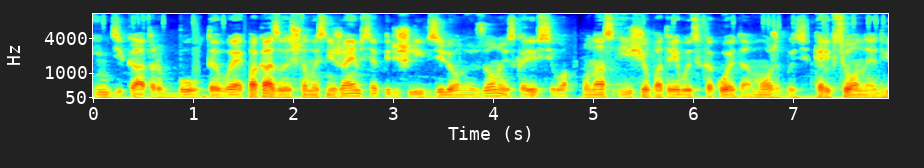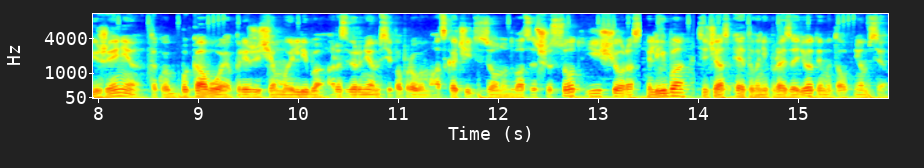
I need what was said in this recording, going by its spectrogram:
индикатор Bull TV показывает, что мы снижаемся, перешли в зеленую зону и скорее всего у нас еще потребуется какое-то, может быть, коррекционное движение, такое боковое, прежде чем мы либо развернемся и попробуем отскочить в зону 2600 еще раз, либо сейчас этого не произойдет и мы толкнемся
